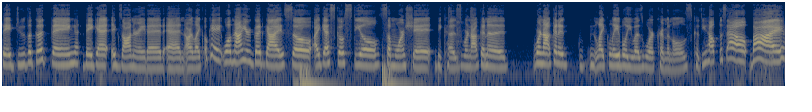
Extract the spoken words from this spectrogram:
they do the good thing, they get exonerated and are like, okay, well now you're good guys, so I guess go steal some more shit because we're not gonna we're not gonna like label you as war criminals because you helped us out. Bye.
